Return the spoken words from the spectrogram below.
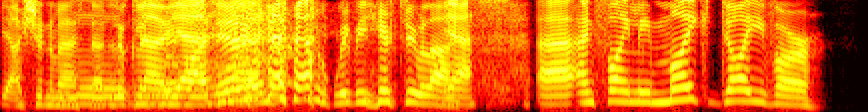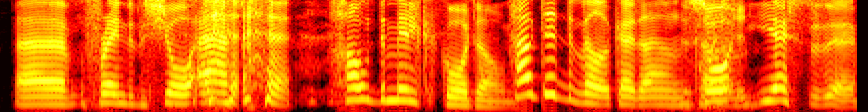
Yeah, I shouldn't have asked that. Mm, Look, let's no, move yeah. on. we'll be here too long. Yeah. Uh, and finally, Mike Diver, uh, friend of the show, asks, how'd the milk go down? How did the milk go down? So question. yesterday,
